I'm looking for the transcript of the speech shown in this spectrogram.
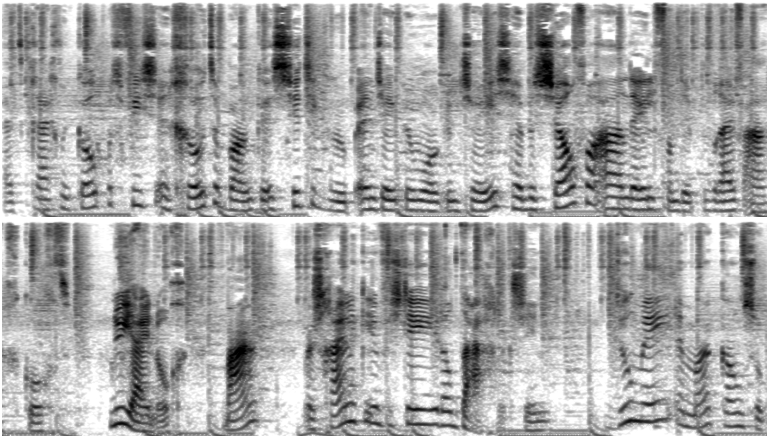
Het krijgt een koopadvies en grote banken, Citigroup en JP Morgan Chase, hebben zelf al aandelen van dit bedrijf aangekocht. Nu jij nog, maar waarschijnlijk investeer je er al dagelijks in. Doe mee en maak kans op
